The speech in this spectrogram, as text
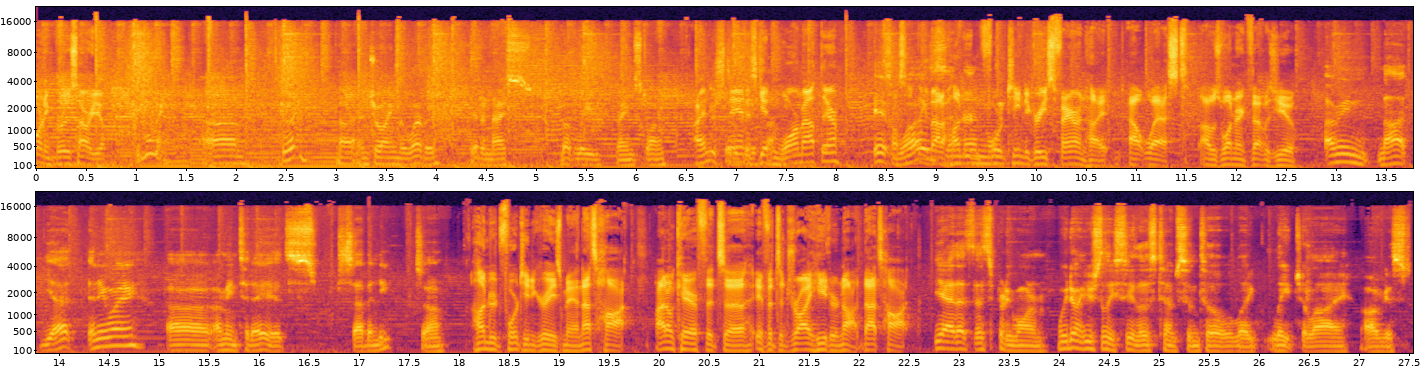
morning, Bruce. How are you? Good morning. Um, good. Uh, enjoying the weather. Did a nice, lovely rainstorm. I understand it's getting warm out there. It Saw something was, about and then 114 degrees Fahrenheit out west. I was wondering if that was you. I mean, not yet. Anyway. Uh, I mean, today it's seventy. So 114 degrees, man. That's hot. I don't care if it's a if it's a dry heat or not. That's hot. Yeah, that's that's pretty warm. We don't usually see those temps until like late July, August.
